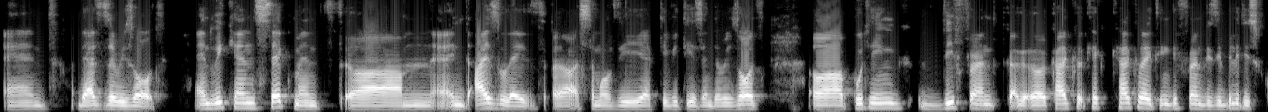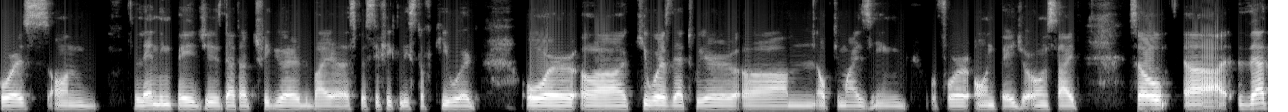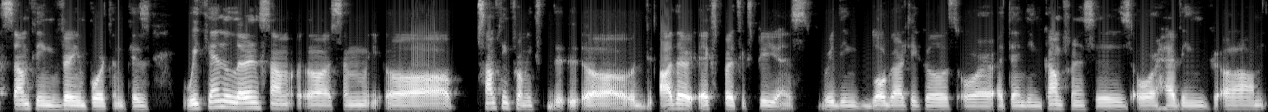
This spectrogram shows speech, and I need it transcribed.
and that's the result. And we can segment um, and isolate uh, some of the activities and the results, uh, putting different, uh, calcul- calculating different visibility scores on landing pages that are triggered by a specific list of keyword or uh, keywords that we're um, optimizing for on page or on site. So uh, that's something very important because we can learn some uh, some uh, something from ex- uh, other experts experience reading blog articles or attending conferences or having um,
